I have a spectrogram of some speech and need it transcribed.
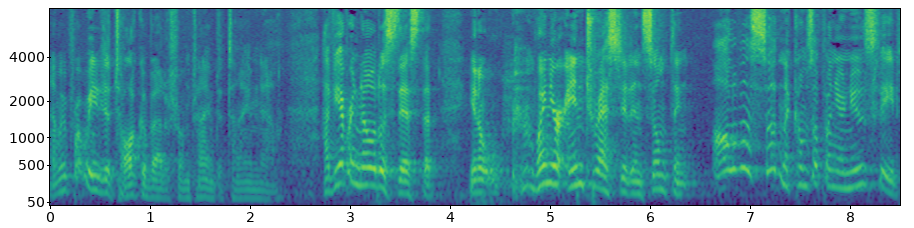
And we probably need to talk about it from time to time now. Have you ever noticed this that, you know, when you're interested in something, all of a sudden it comes up on your news feed?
